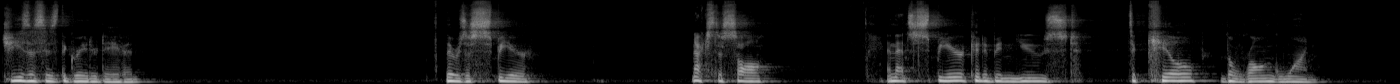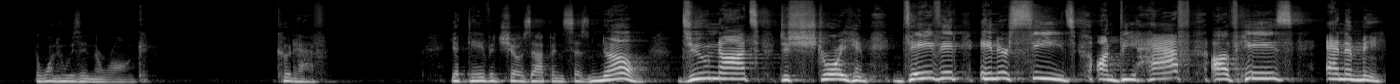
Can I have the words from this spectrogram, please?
Jesus is the greater David. There was a spear next to Saul, and that spear could have been used to kill the wrong one, the one who was in the wrong. Could have. Yet David shows up and says, No, do not destroy him. David intercedes on behalf of his enemy.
